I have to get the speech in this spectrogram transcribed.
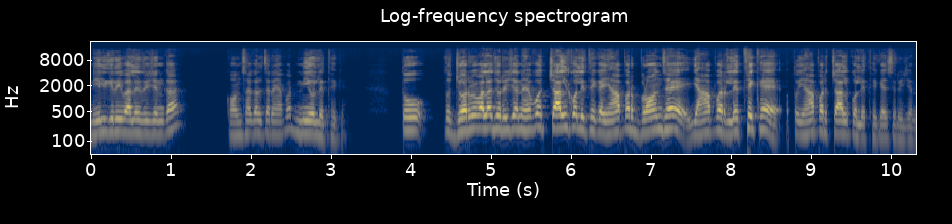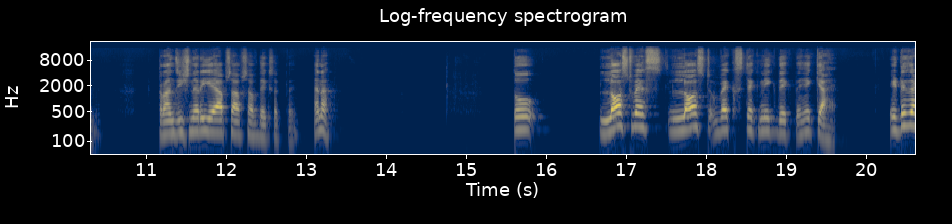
नीलगिरी वाले रीजन का, कौन सा कल्चर है यहाँ पर? नियोलिथिक है। तो तो जॉर्वे वाला जो रीजन है, वो चालकोलिथिक है। यहाँ पर ब्रॉन्ज है, यहाँ पर लिथिक है तो यहाँ पर चालकोलिथिक है इस रीजन में। ट्रांजिशनरी है, आप साफ़ साफ़ देख सकते हैं, है ना? तो lost wax lost wax technique देखते हैं, क्या है? इट इज़ अ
